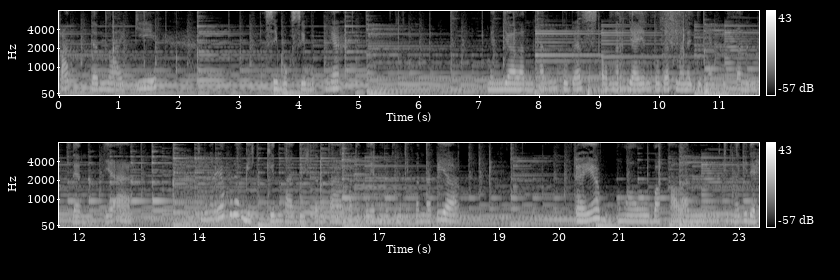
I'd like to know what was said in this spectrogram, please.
4 dan lagi sibuk-sibuknya menjalankan tugas oh, ngerjain tugas manajemen event. Dan ya sebenarnya aku udah bikin tadi tentang mata kuliah manajemen event tapi ya kayaknya mau bakalan bikin lagi deh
